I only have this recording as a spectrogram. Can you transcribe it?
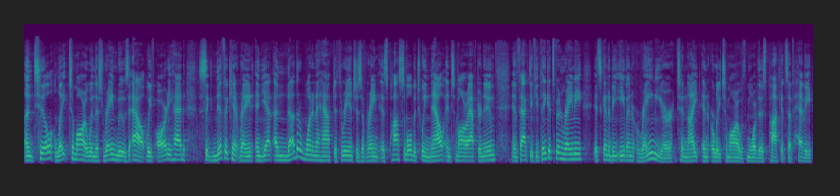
until late tomorrow when this rain moves out. We've already had significant rain, and yet another one and a half to three inches of rain is possible between now and tomorrow afternoon. In fact, if you think it's been rainy, it's going to be even rainier tonight and early tomorrow with more of those pockets of heavy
